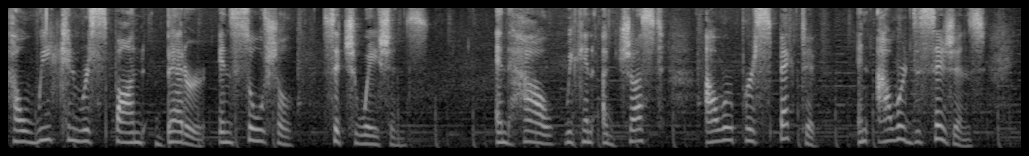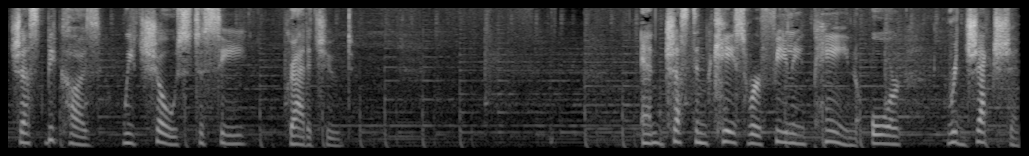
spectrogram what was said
how we can respond better in social situations, and how we can adjust our perspective in our decisions just because we chose to see gratitude. And just in case we're feeling pain or rejection,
